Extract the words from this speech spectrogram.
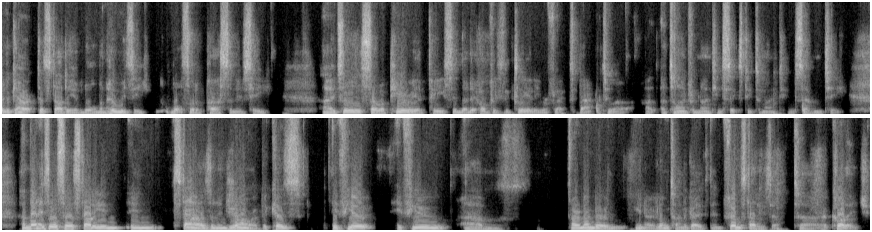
of a character study of Norman. Who is he? What sort of person is he? Uh, it's also a period piece in that it obviously clearly reflects back to a, a, a, time from 1960 to 1970. And then it's also a study in, in styles and in genre because if you if you um, I remember in you know a long time ago in film studies at, uh, at college,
